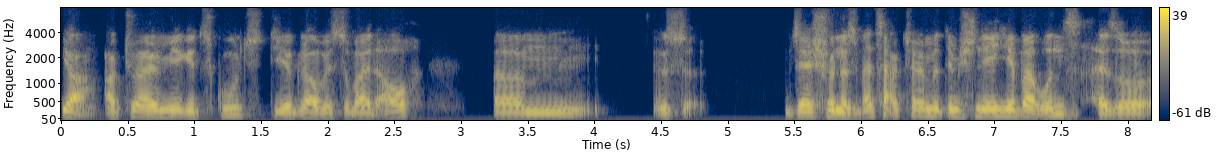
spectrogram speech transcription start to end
ja, aktuell mir geht's gut, dir glaube ich soweit auch. Ähm, ist sehr schönes Wetter aktuell mit dem Schnee hier bei uns. Also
